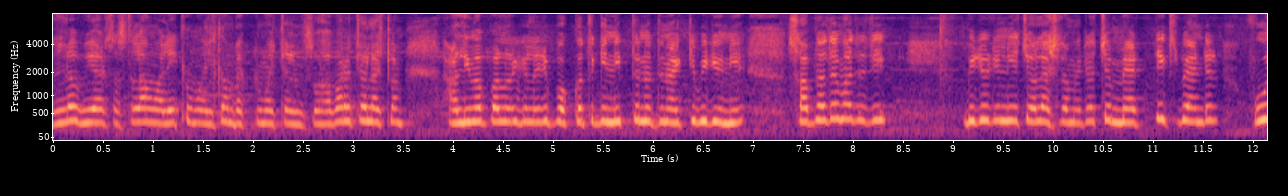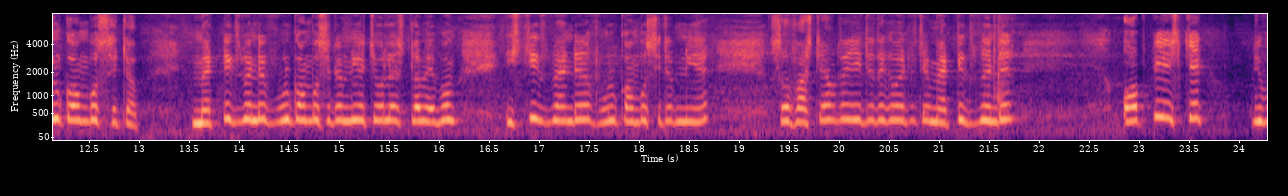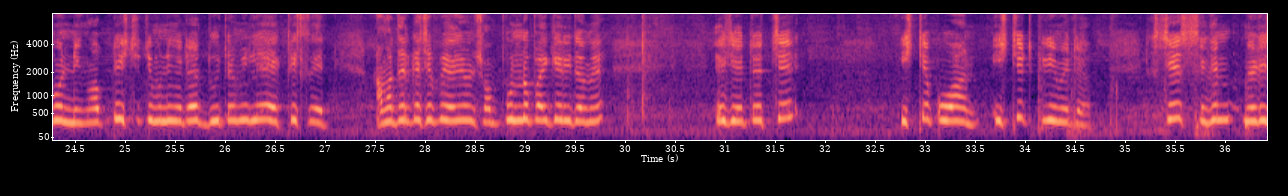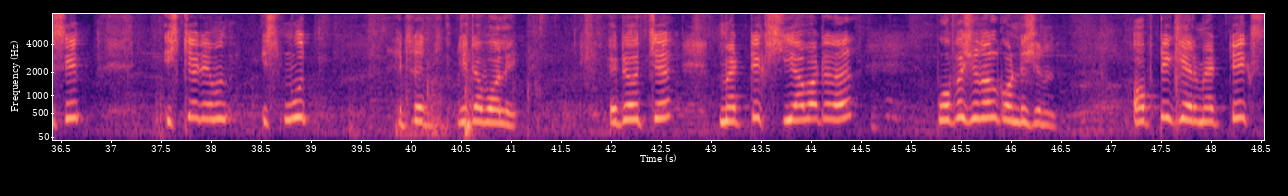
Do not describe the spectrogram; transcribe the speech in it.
Hello viewers আসসালামু আলাইকুম welcome back to my channel so আবারও চলে আসলাম হালিমা পার্লার গ্যালারির পক্ষ থেকে নিত্য নতুন একটি ভিডিও নিয়ে। সো আপনাদের মাঝে যে ভিডিওটি নিয়ে চলে আসলাম, এটা হচ্ছে ম্যাট্রিক্স ব্র্যান্ডের full combo set up matrix ব্র্যান্ডের ফুল কম্বো সেট নিয়ে চলে আসলাম এবং স্টিক্স ব্র্যান্ডের ফুল কম্বো সেট নিয়ে। সো ফার্স্টে আমরা যেটা দেখব, এটা হচ্ছে ম্যাট্রিক্স ব্র্যান্ডের Opti straight rebonding Opti straight rebonding এটা দুইটা মিলিয়ে একটি সেট আমাদের কাছে পেয়ে যাবেন সম্পূর্ণ পাইকারি দামে। এই যে এটা হচ্ছে স্টেপ ওয়ান স্টেট ক্রিম এটা। সে সেকেন্ড মেডিসিন স্টেট এবং স্মুথ এটা যেটা বলে। এটা হচ্ছে matrix shea বাটারের professional conditioner optic hair matrix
